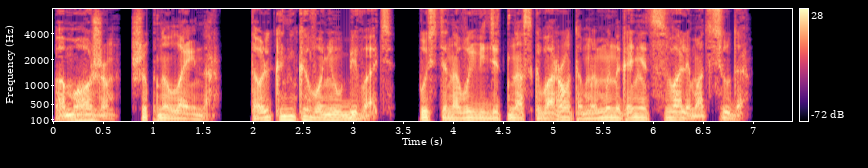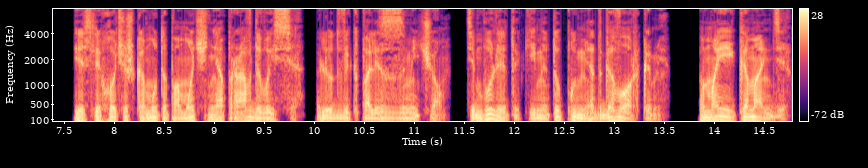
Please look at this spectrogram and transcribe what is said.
«Поможем», — шепнул Лейнер. «Только никого не убивать. Пусть она выведет нас к воротам, и мы, наконец, свалим отсюда. Если хочешь кому-то помочь, не оправдывайся. Людвиг полез за мечом, тем более такими тупыми отговорками. По моей команде.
